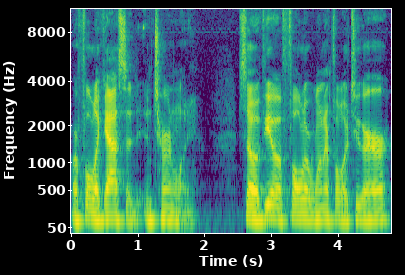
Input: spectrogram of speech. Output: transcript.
or folic acid internally. So if you have a Folar 1 or Folar 2 error,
